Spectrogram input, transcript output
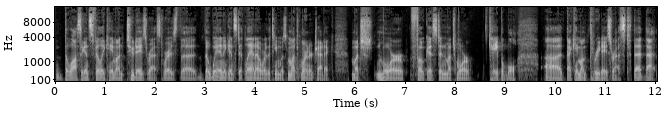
the loss against Philly came on two days rest, whereas the the win against Atlanta, where the team was much more energetic, much more focused, and much more capable, uh, that came on three days rest. That that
